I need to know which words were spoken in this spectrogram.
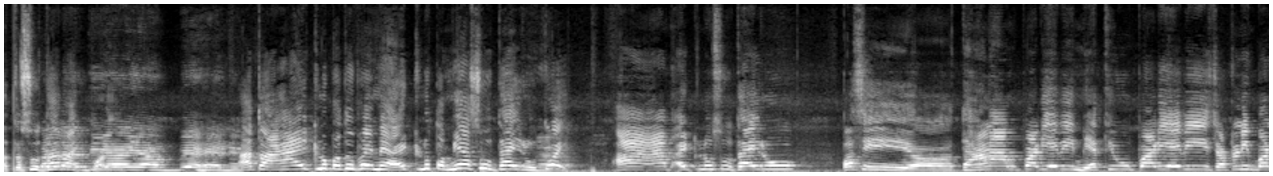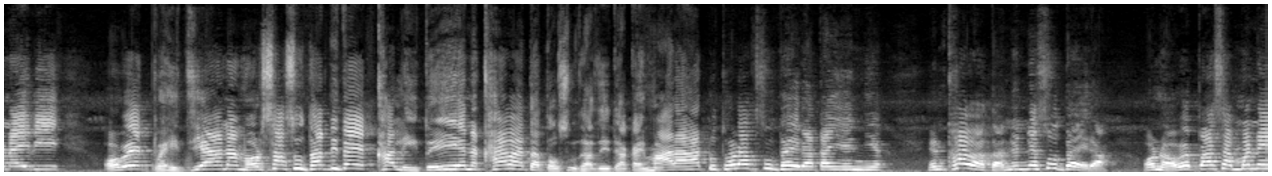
આ તો સુધારા જ પડે. આ તો આ એટલું બધું ભાઈ મેં એટલું તો મેં સુધાર્યું તોય. આ આ એટલું સુધાર્યું. પછી ધાણા ઉપાડી આવી મેથી ઉપાડી આવી ચટણી બનાવી. હવે ભજીયાના મરસા સુધાર દીધા એક ખાલી તો એ એને ખાવાતા તો સુધાર દીધા કાંઈ. મારા હાટું થોડાક સુધાર્યા કાંઈ એને. એને ખાવાતા ને એને સુધાર્યા. અને હવે પાછા મને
